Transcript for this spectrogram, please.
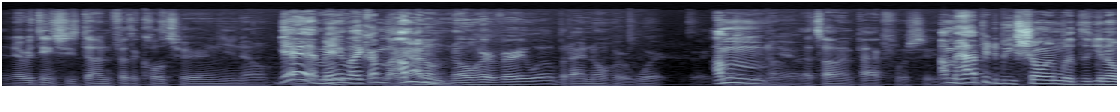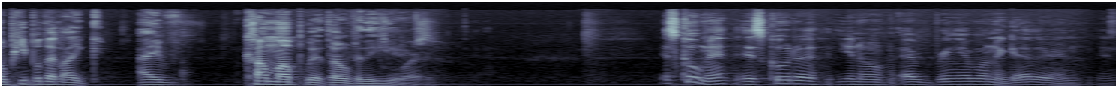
And everything she's done for the culture, and you know. Yeah, man, like, I'm- I I'm- don't know her very well, but I know her work. very I'm- you know, that's how impactful she is. I'm happy to be showing with you know people that like I've come up with over the years. It's cool, man. It's cool to you know bring everyone together and, and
